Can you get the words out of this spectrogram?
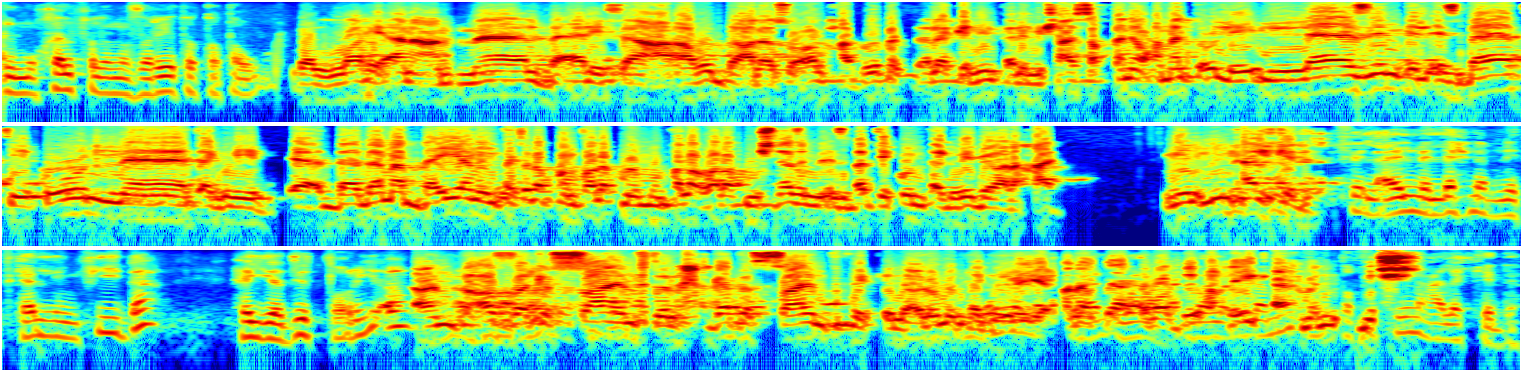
المخالفة لنظرية التطور. والله أنا عمال بقالي ساعة أرد على سؤال حضرتك ده لكن أنت اللي مش عايز تقتنع وعمال تقول لي لازم الإثبات يكون آه، تجريبي ده ده مبدئيا انت كده بتنطلق من منطلق غلط مش لازم الإثبات يكون تجريبي ولا حاجة. مين مين قال كده؟ في العلم اللي إحنا بنتكلم فيه ده هي دي الطريقة. أنت قصدك ال science الحاجات ال scientific العلوم التجريبيه أنا عليك متفقين على كده.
